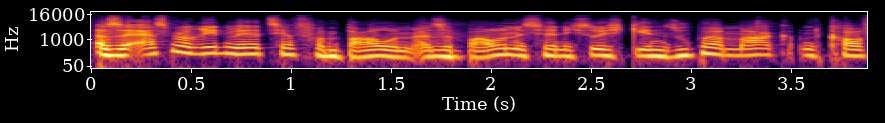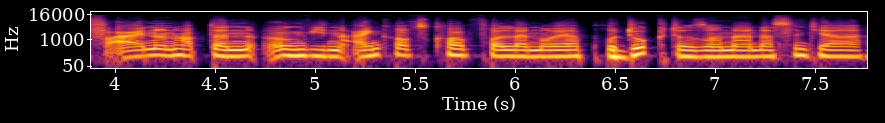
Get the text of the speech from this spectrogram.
Also erstmal reden wir jetzt ja vom Bauen. Also Bauen ist ja nicht so, ich gehe in den Supermarkt und kaufe ein und habe dann irgendwie einen Einkaufskorb voller neuer Produkte, sondern das sind ja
